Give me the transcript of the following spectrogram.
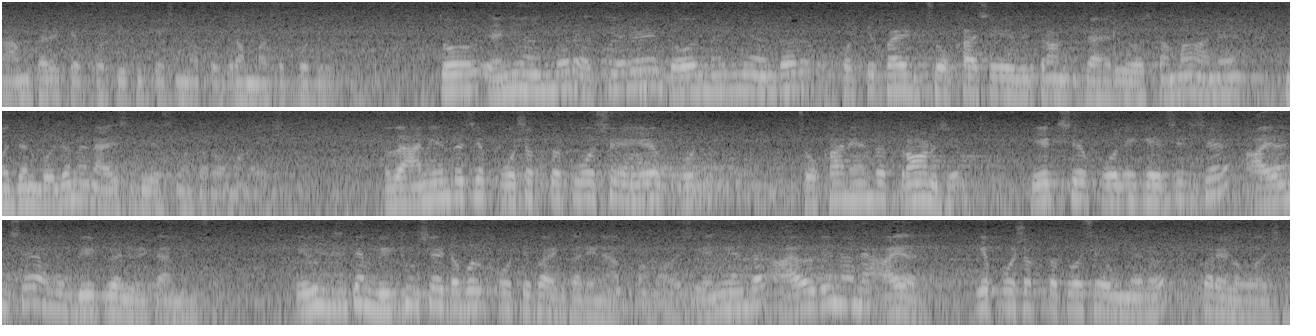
કામ કરે છે ફોર્ટિફિકેશનના પ્રોગ્રામમાં સપોર્ટિવ તો એની અંદર અત્યારે ગવર્મેન્ટની અંદર ફોર્ટિફાઈડ ચોખા છે એ વિતરણ જાહેર વ્યવસ્થામાં અને મધ્યાહન ભોજન અને આઈસીડીએસમાં કરવામાં આવે છે. હવે આની અંદર જે પોષક તત્વો છે, એ ચોખાની અંદર ત્રણ છે. એક છે ફોલિક એસિડ છે આયર્ન છે અને બી ટ્વેલ્વ વિટામિન છે. એવી જ રીતે મીઠું છે ડબલ ફોર્ટિફાઈડ કરીને આપવામાં આવે છે. એની અંદર આયોડિન અને આયર્ન એ પોષક તત્વો છે ઉમેરો, કરેલો હોય છે.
